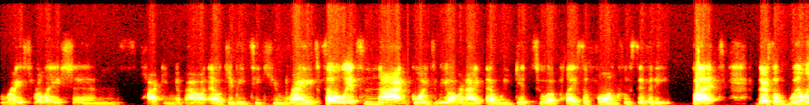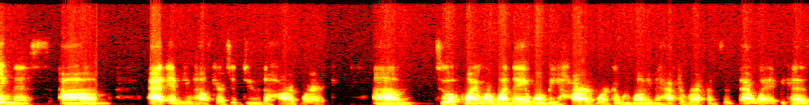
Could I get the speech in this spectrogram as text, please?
race relations, talking about LGBTQ rights. So it's not going to be overnight that we get to a place of full inclusivity, but there's a willingness um, at MU Healthcare to do the hard work um, to a point where one day it won't be hard work and we won't even have to reference it that way because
